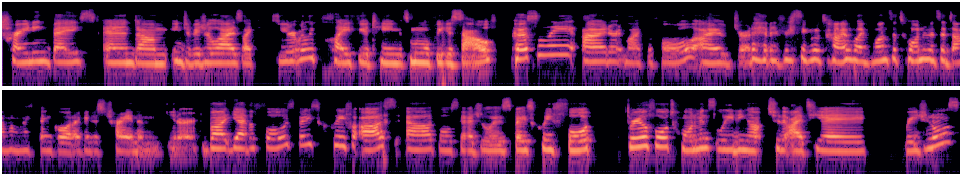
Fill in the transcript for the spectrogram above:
training based and um, individualized. Like, so you don't really play for your team, it's more for yourself. Personally, I don't like the fall. I dread it every single time. Like, once the tournaments are done, I'm like, thank God I can just train and, you know. But yeah, the fall is basically for us, our fall schedule is basically four, three or four tournaments leading up to the ITA regionals.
